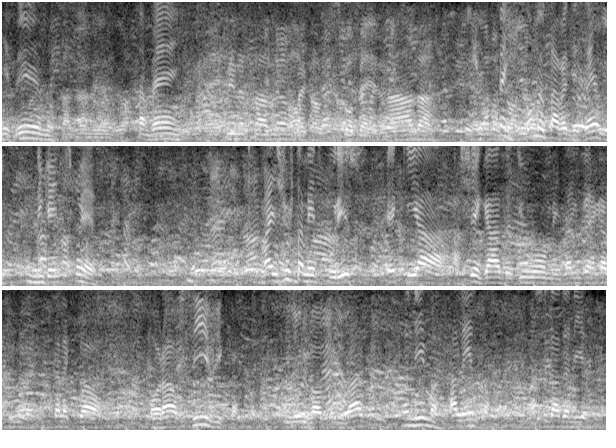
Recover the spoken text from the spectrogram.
Revelo. Também. Desculpa aí. Nada. Bem, como eu estava dizendo, ninguém desconhece. Mas justamente por isso é que a, a, chegada de um homem da envergadura intelectual, moral, cívica de Lourival Trindade anima, alenta a cidadania.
